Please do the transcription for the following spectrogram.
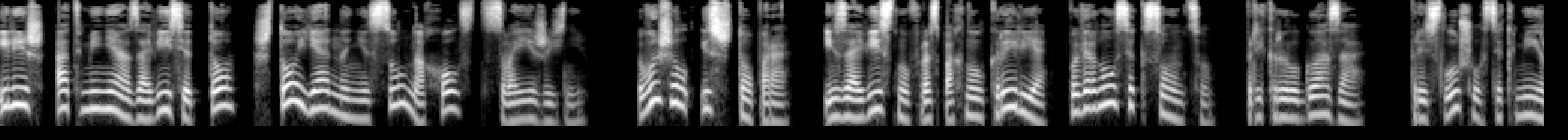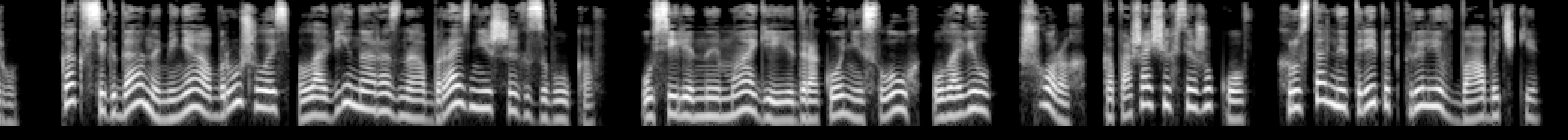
И лишь от меня зависит то, что я нанесу на холст своей жизни. Вышел из штопора и, зависнув, распахнул крылья, повернулся к солнцу, прикрыл глаза, прислушался к миру. Как всегда, на меня обрушилась лавина разнообразнейших звуков. Усиленный магией драконий слух уловил шорох копошащихся жуков, хрустальный трепет крыльев бабочки,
